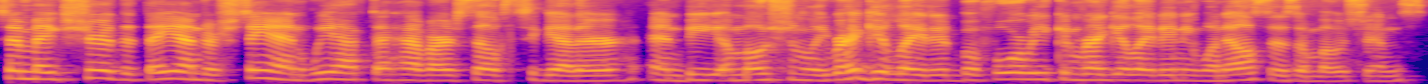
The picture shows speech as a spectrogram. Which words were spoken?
to make sure that they understand we have to have ourselves together and be emotionally regulated before we can regulate anyone else's emotions.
